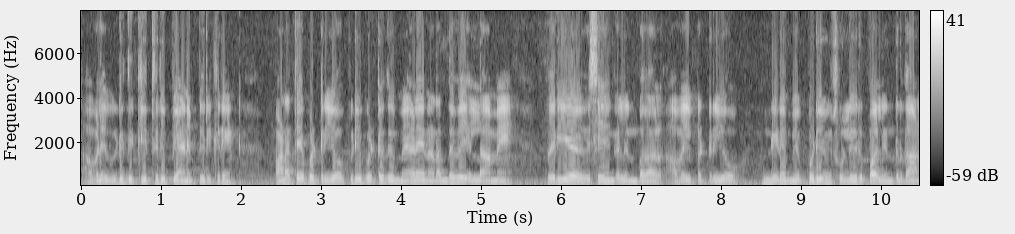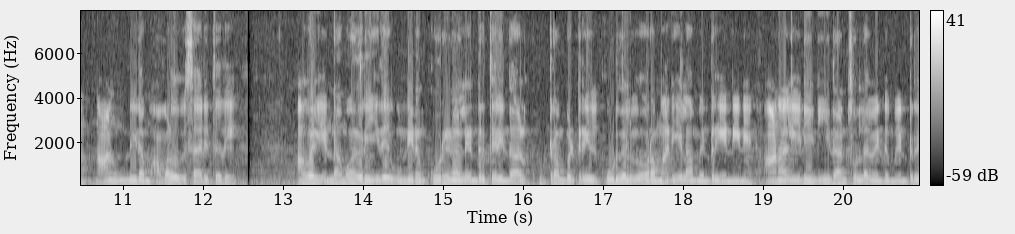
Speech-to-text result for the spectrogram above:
அவளை விடுதிக்கு திருப்பி அனுப்பியிருக்கிறேன். பணத்தை பற்றியோ பிடிபட்டது மேலே நடந்தவை எல்லாமே பெரிய விஷயங்கள் என்பதால் அவை பற்றியோ உன்னிடம் எப்படியும் சொல்லியிருப்பாள் என்றுதான் நான் உன்னிடம் அவ்வளவு விசாரித்தது. அவள் என்ன மாதிரி இதை உன்னிடம் கூறினாள் என்று தெரிந்தால் குற்றம் பற்றி கூடுதல் விவரம் அறியலாம் என்று எண்ணினேன். ஆனால் இனி நீதான் சொல்ல வேண்டும் என்று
